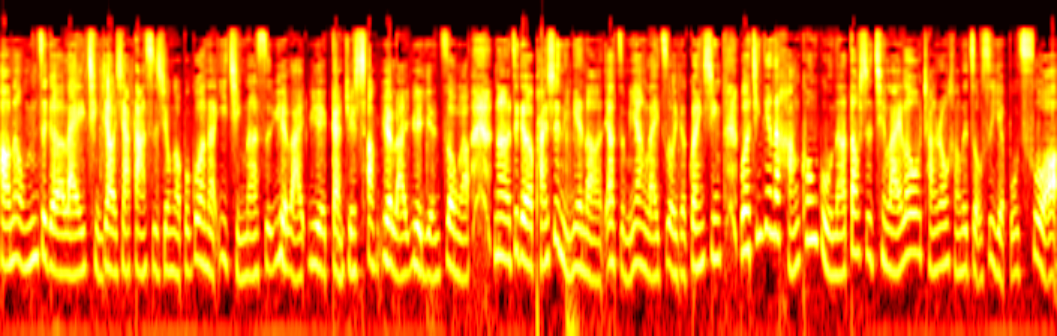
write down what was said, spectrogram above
好，那我们这个来请教一下大师兄啊。不过呢，疫情呢是越来越感觉上越来越严重啊。那这个盘市里面呢，要怎么样来做一个关心？不过今天的航空股呢倒是起来喽，长荣航的走势也不。不错。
